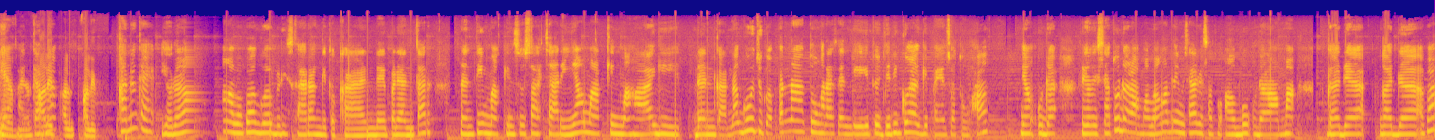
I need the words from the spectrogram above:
Iya Ya kan? bener. Karena valid valid valid. karena kayak ya udahlah nggak apa-apa gue beli sekarang gitu kan. Daripada ntar nanti makin susah carinya makin mahal lagi. Dan karena gue juga pernah tuh ngerasain kayak gitu. Jadi gue lagi pengen suatu hal yang udah rilisnya tuh udah lama banget nih. Misalnya ada satu album udah lama gak ada gak ada apa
